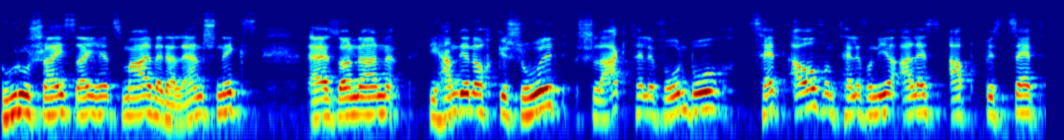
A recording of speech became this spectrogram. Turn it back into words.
Guru-Scheiß, sage ich jetzt mal, weil da lernst nichts, äh, sondern die haben dir noch geschult, schlag Telefonbuch Z auf und telefonier alles ab bis Z.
